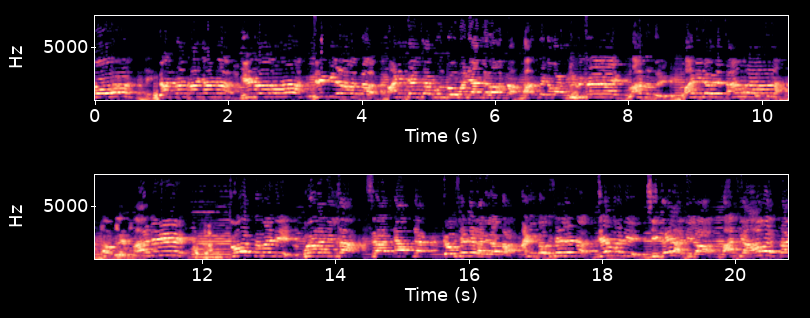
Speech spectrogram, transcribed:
तो दशरथ राजानं इंद्राला केलेला होता. आणि त्यांच्याकडून तो मणी आणलेला होता. असं का मला चुकीचं आहे? असंच आहे. आणि जेवढे सांगला आणि तोच मणी कुणाला दिलता? त्या आपल्या कौशल्याला दिला होता. आणि कौशल्यानं जे मणी सीतेला दिला अशी अवस्था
